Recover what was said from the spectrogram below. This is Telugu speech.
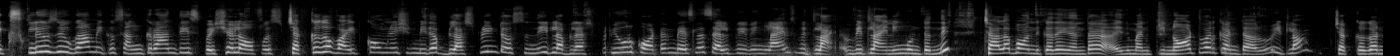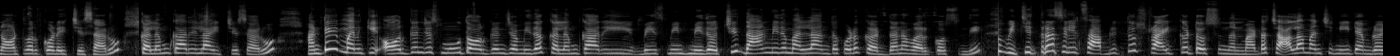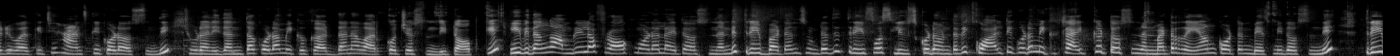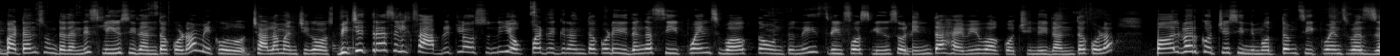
ఎక్స్క్లూజివ్గా మీకు సంక్రాంతి స్పెషల్ ఆఫర్స్ చక్కగా వైట్ కాంబినేషన్ మీద బ్లష్ ప్రింట్ వస్తుంది. ఇట్లా బ్లష్ ప్యూర్ కాటన్ బేస్లో self weaving lines with with lining ఉంటుంది. చాలా బాగుంది కదా ఇదంతా. ఇది మనకి నాట్ వర్క్ అంటారు. ఇట్లా చక్కగా నాట్ వర్క్ కూడా ఇచ్చేసారు కలంకారీలా ఇచ్చేసారు అంటే మనకి ఆర్గంజా స్మూత్ ఆర్గంజా మీద కలంకారీ బేస్మెంట్ మీద వచ్చి దాని మీద మళ్ళీ అంతా కూడా కర్దన వర్క్ వస్తుంది. విచిత్ర సిల్క్ ఫ్యాబ్రిక్తో స్ట్రైట్ కట్ వస్తుంది అనమాట చాలా మంచి నీట్ ఎంబ్రాయిడరీ వర్క్ ఇచ్చి హ్యాండ్స్కి కూడా వస్తుంది. చూడండి ఇదంతా కూడా మీకు కర్దన వర్క్ వచ్చేస్తుంది టాప్కి. ఈ విధంగా అంబ్రిలా ఫ్రాక్ మోడల్ అయితే వస్తుందండి. త్రీ బటన్స్ ఉంటుంది త్రీ ఫోర్ స్లీవ్స్ కూడా ఉంటుంది. క్వాలిటీ కూడా మీకు స్ట్రైట్ కట్ వస్తుంది అనమాట రేయాన్ కాటన్ బేస్ మీద వస్తుంది. త్రీ బటన్స్ ఉంటుందండి. స్లీవ్స్ ఇదంతా కూడా మీకు చాలా మంచిగా వస్తుంది. విచిత్ర సిల్క్ ఫ్యాబ్రిక్లో వస్తుంది. యొక్పాటి దగ్గర అంతా కూడా ఈ విధంగా సీక్వెన్స్ వర్క్తో ఉంటుంది. త్రీ ఫోర్ స్లీవ్స్ ఎంత హెవీ వర్క్ వచ్చింది. ఇదంతా కూడా పర్ల్ వర్క్ వచ్చేసింది. మొత్తం సీక్వెన్స్ వర్క్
